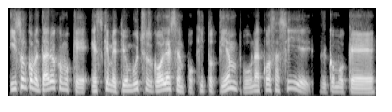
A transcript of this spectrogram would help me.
hizo un comentario como que es que metió muchos goles en poquito tiempo, una cosa así, como que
